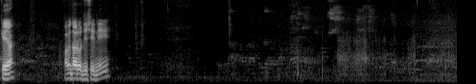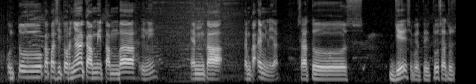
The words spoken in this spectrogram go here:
Oke ya. Kami taruh di sini. Untuk kapasitornya kami tambah ini MK MKM ini ya. 100 J seperti itu, 100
